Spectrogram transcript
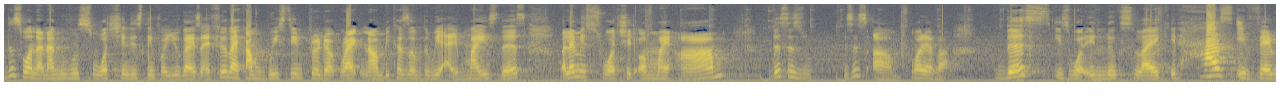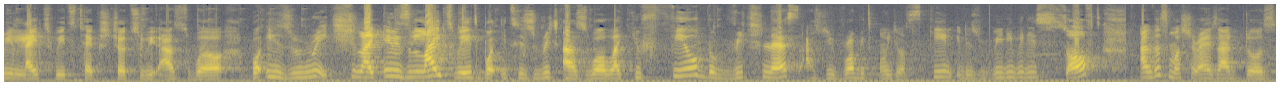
this one and i'm even swatching this thing for you guys i feel like i'm wasting product right now because of the way i mice this but let me swatch it on my arm. This is is this arm? Whatever this is what it looks like. It has a very lightweight texture to it as well but it's rich. Like it is lightweight but it is rich as well. Like you feel the richness as you rub it on your skin. It is really really soft. And this moisturizer does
